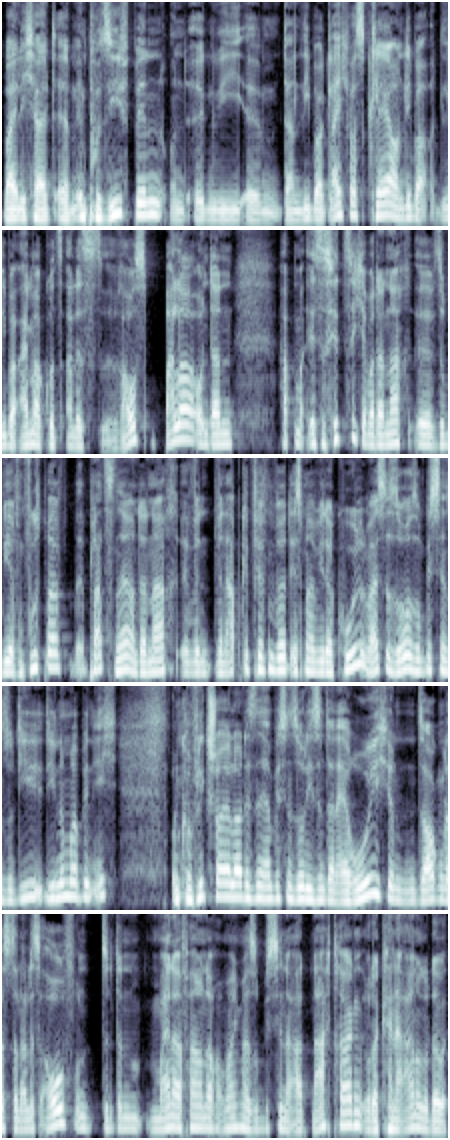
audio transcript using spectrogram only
weil ich halt ähm, impulsiv bin und irgendwie ähm, dann lieber gleich was klär und lieber, lieber einmal kurz alles rausballer und dann hat man, ist es hitzig, aber danach, äh, so wie auf dem Fußballplatz, ne? Und danach, äh, wenn, wenn abgepfiffen wird, ist mal wieder cool, weißt du, so, so ein bisschen so die, die Nummer bin ich. Und Konfliktsteuerleute sind ja ein bisschen so, die sind dann eher ruhig und saugen das dann alles auf und sind dann meiner Erfahrung nach auch manchmal so ein bisschen eine Art nachtragend oder keine Ahnung, oder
